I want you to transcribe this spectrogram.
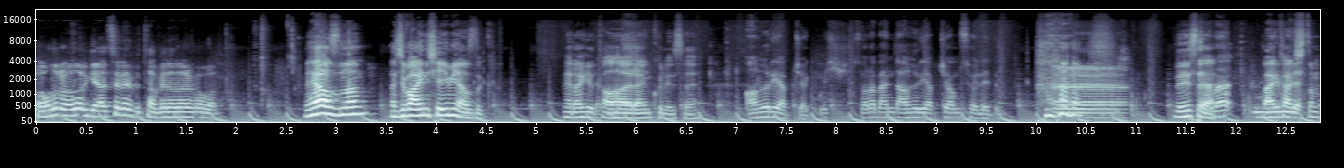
Onur Onur gelsene bir tabelalarıma bak. Ne yazdın lan? Acaba aynı şeyi mi yazdık? Merak et. Yapmış. Eren Kulesi. Ahır yapacakmış. Sonra ben de ahır yapacağımı söyledim. Eee. Neyse Sana ben indirimli. kaçtım.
